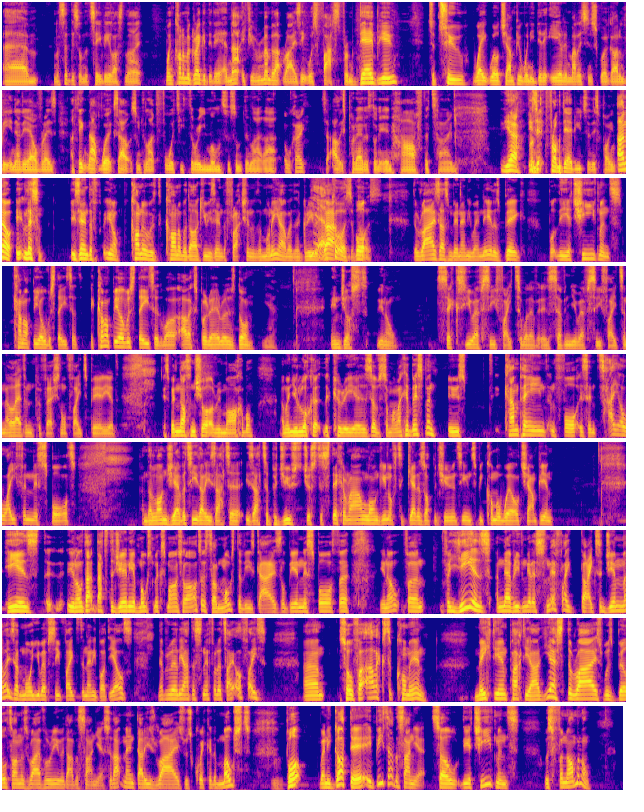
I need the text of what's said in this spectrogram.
um, and I said this on the TV last night. When Conor McGregor did it, and that, if you remember that rise, it was fast from debut to two weight world champion when he did it here in Madison Square Garden, beating Eddie Alvarez. I think that works out at something like 43 months or something like that. Okay. So Alex Pereira's done it in half the time Yeah. from, Is it? from debut to this point. I know. It, listen, he's in the. You know, Conor was Conor would argue he's in the fraction of the money. I would agree with yeah, that. of course, of course. the rise hasn't been anywhere near as big. But the achievements cannot be overstated. It cannot be overstated what Alex Pereira has done. Yeah. In just you know six UFC fights or whatever it is, seven UFC fights and eleven professional fights period. It's been nothing short of remarkable. And when you look at the careers of someone like a Bisping, who's campaigned and fought his entire life in this sport, and the longevity that he's had to he's had to produce just to stick around long enough to get his opportunity and to become a world champion. He is, you know, that that's the journey of most mixed martial artists. And most of these guys will be in this sport for, you know, for for years and never even get a sniff. Like the likes of Jim Miller, he's had more UFC fights than anybody else. Never really had a sniff at a title fight. Um, so for Alex to come in, make the impact he had, yes, the rise was built on his rivalry with Adesanya. So that meant that his rise was quicker than most. Mm. But when he got there, he beat Adesanya. So the achievement was phenomenal.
